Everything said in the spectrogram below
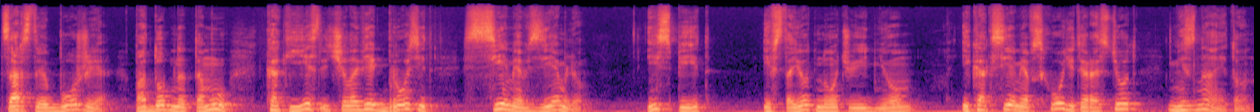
Царствие Божие подобно тому, как если человек бросит семя в землю и спит, и встает ночью и днем, и как семя всходит и растет, не знает он.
